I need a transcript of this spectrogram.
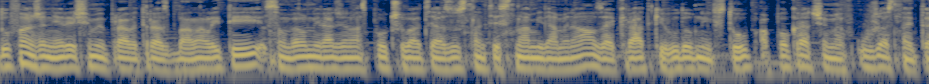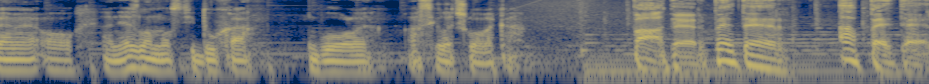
dúfam, že neriešime práve teraz banality. Som veľmi rád, že nás počúvate a zostanete s nami. Dáme naozaj krátky hudobný vstup a pokračujeme v úžasnej téme o nezlomnosti ducha, vôle a sile človeka. Páter, Peter a Peter.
